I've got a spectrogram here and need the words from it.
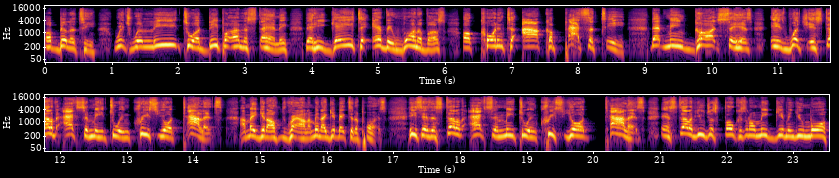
ability, which will lead to a deeper understanding that he gave to every one of us according to our capacity. That means God says is what instead of asking me to increase your talents, I may get off the ground. I may not get back to the points. He says instead of asking me to increase your talents. Instead of you just focusing on me giving you more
